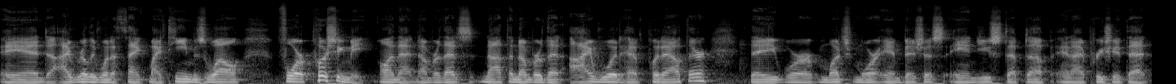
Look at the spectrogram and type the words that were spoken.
and I really want to thank my team as well for pushing me on that number. That's not the number that I would have put out there. They were much more ambitious, and you stepped up, and I appreciate that.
